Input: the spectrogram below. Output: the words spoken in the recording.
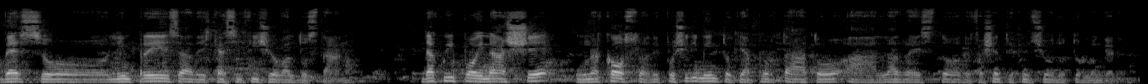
verso l'impresa del casificio valdostano. Da qui poi nasce una costola del procedimento che ha portato all'arresto del facente funzione dottor Longarino.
